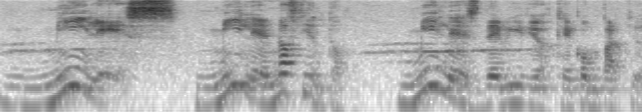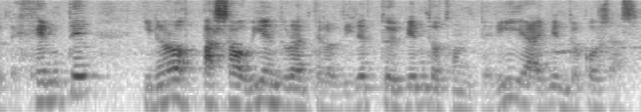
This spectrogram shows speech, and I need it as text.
Miles, miles, no cientos, miles de vídeos que he compartido de gente y no los he pasado bien durante los directos y viendo tonterías y viendo cosas,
